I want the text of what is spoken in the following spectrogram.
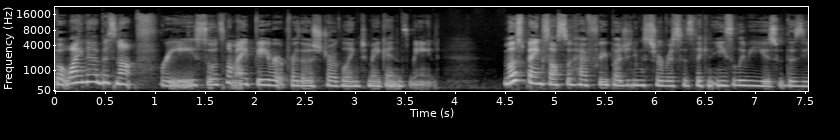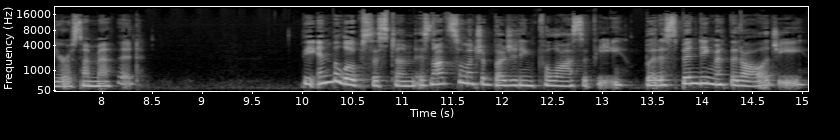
But YNAB is not free, so it's not my favorite for those struggling to make ends meet. Most banks also have free budgeting services that can easily be used with the zero sum method. The envelope system is not so much a budgeting philosophy, but a spending methodology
